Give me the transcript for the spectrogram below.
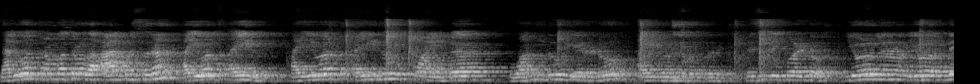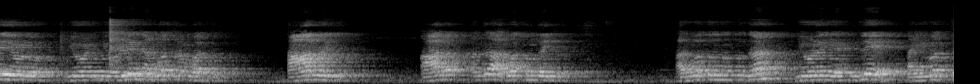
ನಲ್ವತ್ತೊಂಬತ್ತರೊಳಗೆ ಆರು ಪ್ಲಸ್ ಐವತ್ತೈದು. ಐವತ್ತೈದು ಪಾಯಿಂಟ್ ಒಂದು ಎರಡು ಐದು ಅಂತ ಬರ್ತದೆ. ದಿಸ್ ಇಸ್ ಈಕ್ವಲ್ ಟು ಏಳು ಏಳು, ಒಂದೇ ಏಳು ಏಳು, ಏಳೇ ನಲವತ್ತೊಂಬತ್ತು. ಆರು ಉಳಿತು ಆರು ಅಂದ್ರೆ ಅರವತ್ತೊಂದು ಆಯ್ತು. ಅರವತ್ತೊಂದು ಅಂತಂದ್ರ ಏಳು ಎಂಟ್ಲೆ ಐವತ್ತ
